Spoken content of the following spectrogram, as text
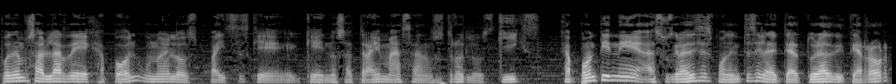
Podemos hablar de Japón, uno de los países que, que nos atrae más a nosotros los geeks. Japón tiene a sus grandes exponentes en la literatura de terror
